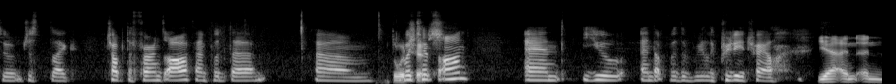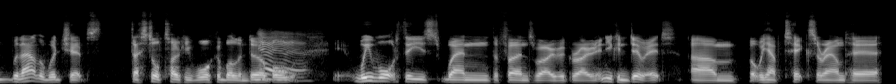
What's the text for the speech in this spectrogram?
to just like chop the ferns off and put the um, The wood wood chips chips. on, and you end up with a really pretty trail. Yeah, and and without the wood chips, they're still totally walkable and doable. Yeah, yeah, we walked these when the ferns were overgrown, and you can do it. Um, but we have ticks around here,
